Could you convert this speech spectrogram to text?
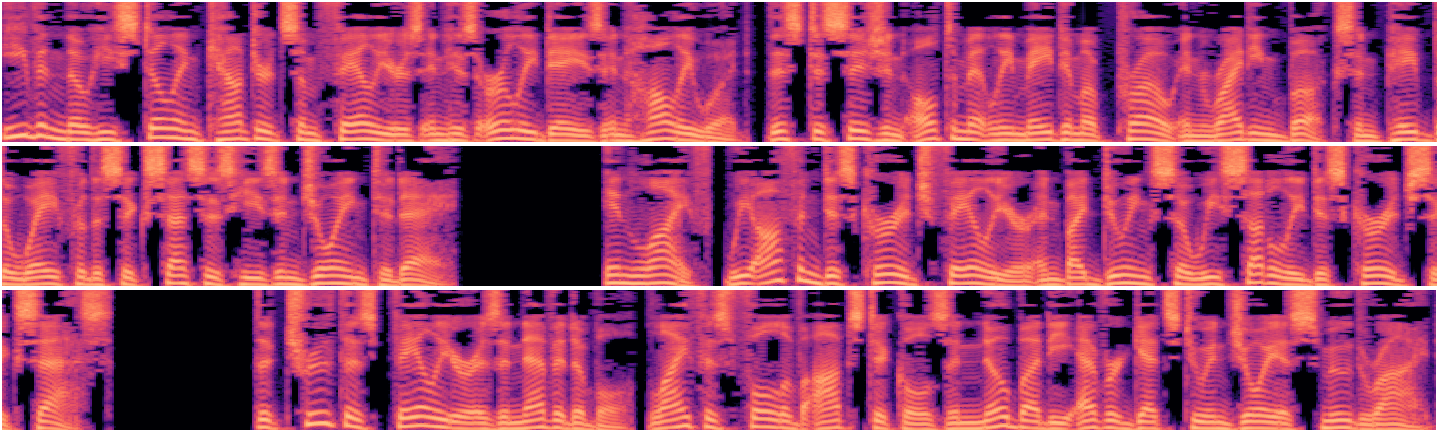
Even though he still encountered some failures in his early days in Hollywood, this decision ultimately made him a pro in writing books and paved the way for the successes he's enjoying today. In life, we often discourage failure and by doing so we subtly discourage success. The truth is, failure is inevitable, life is full of obstacles and nobody ever gets to enjoy a smooth ride.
